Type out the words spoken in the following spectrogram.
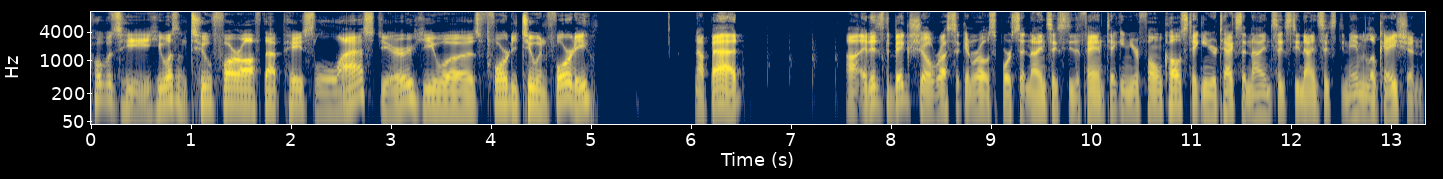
what was he? He wasn't too far off that pace last year. He was 42 and 40. Not bad. Uh, it is the big show, Russick and Rose, Sports at 960 The Fan. Taking your phone calls, taking your texts at 960 960, name and location.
